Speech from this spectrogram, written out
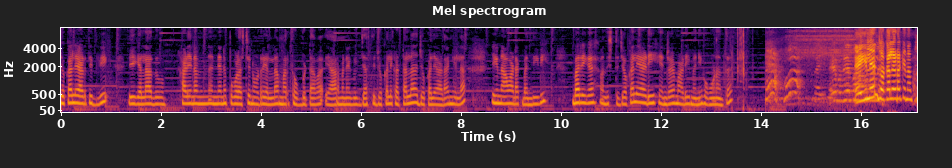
ಜೋಕಾಲಿ ಆಡ್ತಿದ್ವಿ. ಈಗೆಲ್ಲ ಅದು ಹಳೆ ನಮ್ಮ ನೆನಪುಗಳು ಅಷ್ಟೇ ನೋಡ್ರಿ ಎಲ್ಲ ಮರ್ತು ಹೋಗ್ಬಿಟ್ಟಾವ. ಯಾರ ಮನೆಗೂ ಈಗ ಜಾಸ್ತಿ ಜೋಕಾಲಿ ಕಟ್ಟಲ್ಲ ಜೋಕಾಲಿ ಆಡಂಗಿಲ್ಲ. ಈಗ ನಾವು ಆಡಕ್ಕೆ ಬಂದೀವಿ. ಬರ್ರಿ ಈಗ ಒಂದಿಷ್ಟು ಜೋಕಾಲಿ ಆಡಿ ಎಂಜಾಯ್ ಮಾಡಿ ಮನೆಗೆ ಹೋಗೋಣ ಅಂತ. ಏ ಇಲ್ಲೇನು ಜೋಕಾಲಿ ಆಡಕ್ಕೆ ಆಡ್ರಿ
